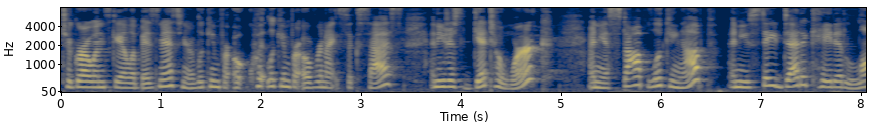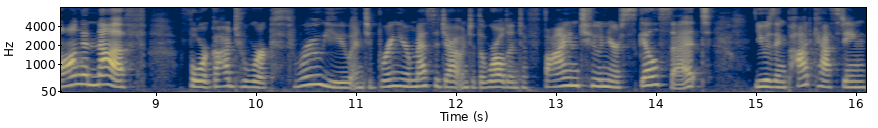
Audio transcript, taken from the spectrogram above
to grow and scale a business, and you're looking for, oh, quit looking for overnight success, and you just get to work and you stop looking up and you stay dedicated long enough for God to work through you and to bring your message out into the world and to fine tune your skill set using podcasting,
